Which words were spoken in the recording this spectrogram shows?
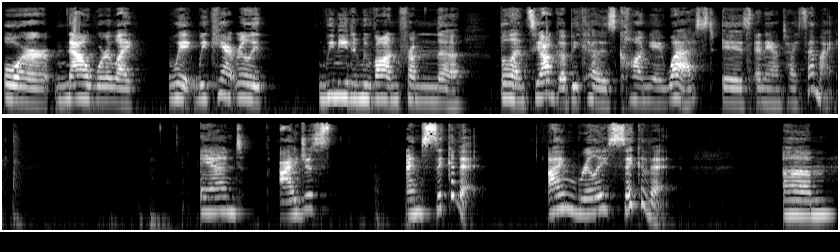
Or now we're like, wait, we can't really, we need to move on from the Balenciaga because Kanye West is an anti Semite. And I just, I'm sick of it. I'm really sick of it. Um,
